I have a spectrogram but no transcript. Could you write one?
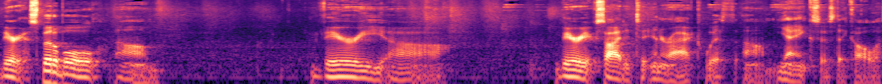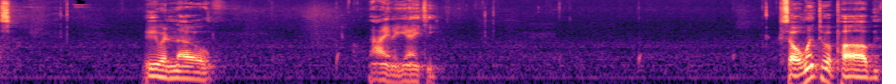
very hospitable, um, very, uh, very excited to interact with um, Yanks, as they call us, even though I ain't a Yankee. So I went to a pub,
